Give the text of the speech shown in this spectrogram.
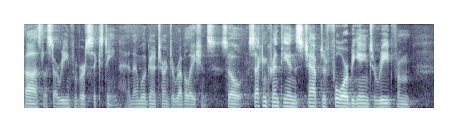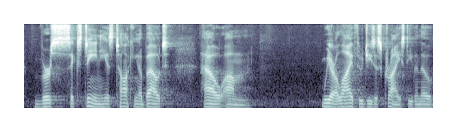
Uh, so let's start reading from verse 16, and then we're going to turn to Revelations. So, 2 Corinthians chapter 4, beginning to read from verse 16, he is talking about how um, we are alive through Jesus Christ, even though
